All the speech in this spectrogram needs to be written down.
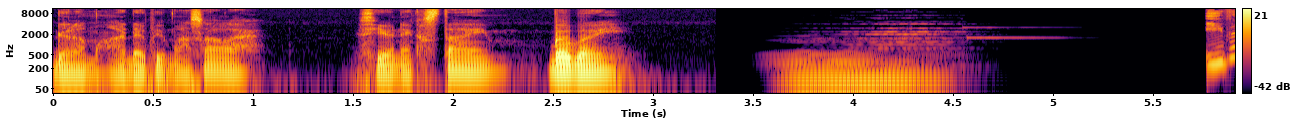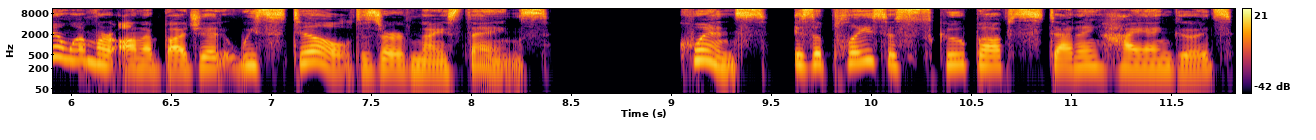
dalam menghadapi masalah. See you next time. Bye-bye. Even when we're on a budget, we still deserve nice things. Quince is a place to scoop up stunning high-end goods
